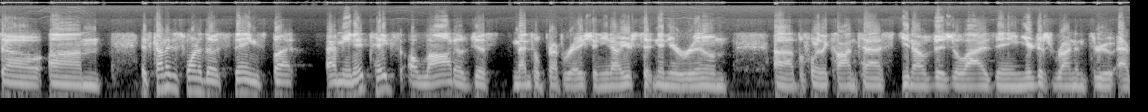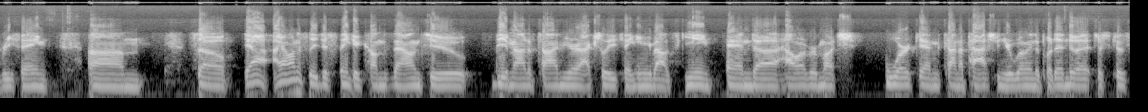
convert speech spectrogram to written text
So um, it's kind of just one of those things. But I mean, it takes a lot of just mental preparation. You know, you're sitting in your room uh, before the contest, you know, visualizing, you're just running through everything. Um, so, yeah, I honestly just think it comes down to the amount of time you're actually thinking about skiing and uh, however much work and kind of passion you're willing to put into it just because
